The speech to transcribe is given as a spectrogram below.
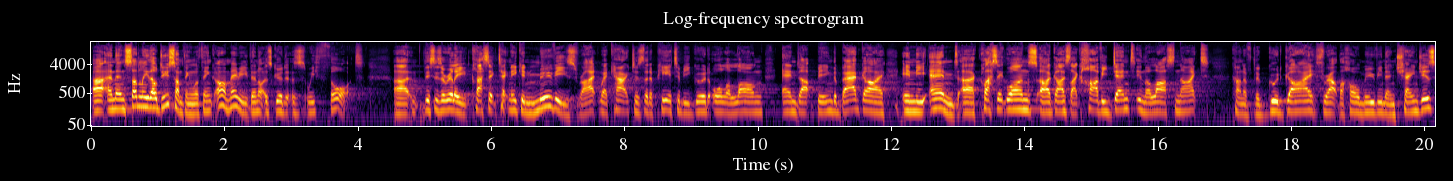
uh, and then suddenly they'll do something, and we'll think, oh, maybe they're not as good as we thought. Uh, this is a really classic technique in movies, right? Where characters that appear to be good all along end up being the bad guy in the end. Uh, classic ones are guys like Harvey Dent in The Last Night kind of the good guy throughout the whole movie, then changes.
